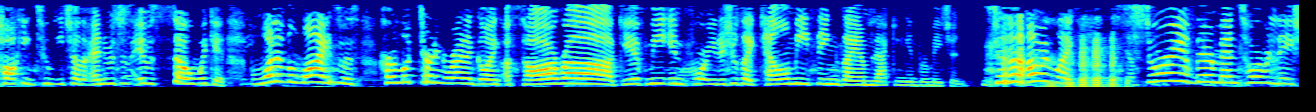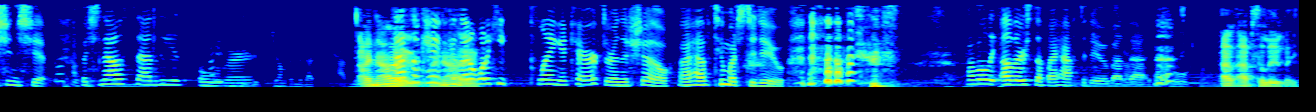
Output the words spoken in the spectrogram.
talking to each other, and it was just it was so wicked. But one of the lines was her look turning around and going, "Asara, give me info." You know, she was like, "Tell me things I am lacking information." I was like, the story of their mentor relationship, which now sadly is over. I know. That's okay I know. because I don't want to keep playing a character in the show. I have too much to do. I have all the other stuff I have to do about that. Oh, absolutely.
